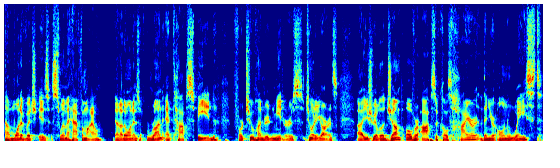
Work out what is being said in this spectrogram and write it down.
Um, one of which is swim a half a mile. Another one is run at top speed for 200 meters, 200 yards. Uh, you should be able to jump over obstacles higher than your own waist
